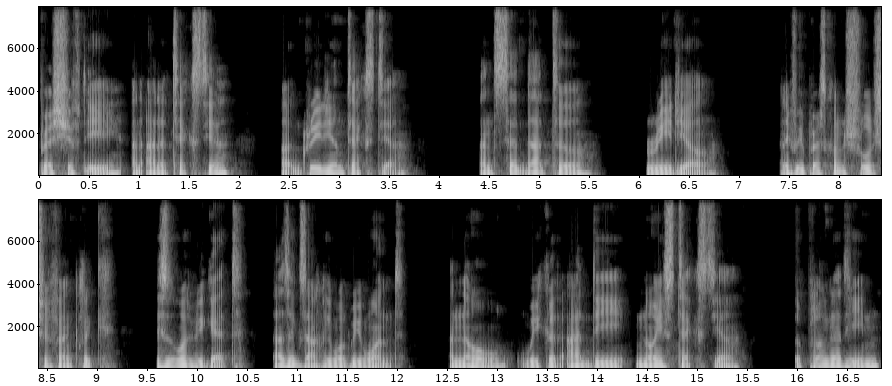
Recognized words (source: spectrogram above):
press Shift A and add a texture, a gradient texture and set that to radial. And if we press Control Shift and click, this is what we get. That's exactly what we want. And now we could add the noise texture. So plug that in,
